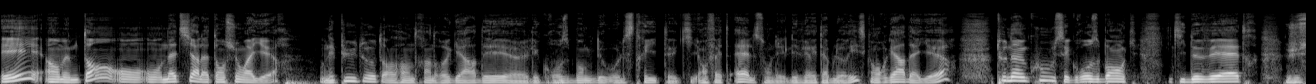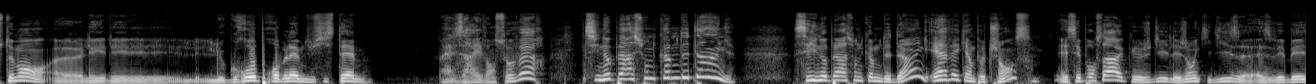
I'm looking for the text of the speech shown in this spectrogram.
et en même temps, on, attire l'attention ailleurs. On n'est plus tout en, train de regarder euh, les grosses banques de Wall Street qui, en fait, elles, sont les, véritables risques. On regarde ailleurs. Tout d'un coup, ces grosses banques qui devaient être justement euh, le gros problème du système, elles arrivent en sauveur. C'est une opération de com de dingue. C'est une opération de com de dingue, et avec un peu de chance, et c'est pour ça que je dis, les gens qui disent SVB,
